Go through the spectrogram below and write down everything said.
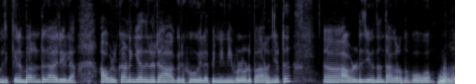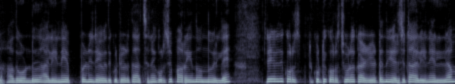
ഒരിക്കലും പറഞ്ഞിട്ട് കാര്യമില്ല. അവൾക്കാണെങ്കിൽ അതിനൊരു ആഗ്രഹവുമില്ല പിന്നെ ഇനി ഇവളോട് പറഞ്ഞിട്ട് അവളുടെ ജീവിതം തകർന്നു പോകും. അതുകൊണ്ട് അലീനെ എപ്പോഴും രേവതിക്കുട്ടിയുടെ അച്ഛനെക്കുറിച്ച് പറയുന്നൊന്നുമില്ലേ? രേവതി കുറച്ച് കുട്ടി കുറച്ചുകൂടെ കഴിയട്ടെ എന്ന് വിചാരിച്ചിട്ട് അലീനെല്ലാം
